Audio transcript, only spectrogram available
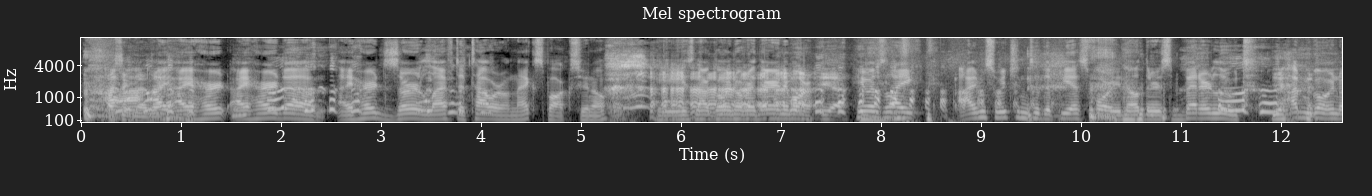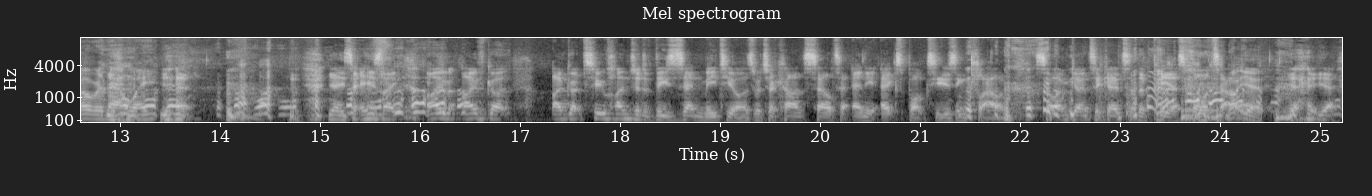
I think I, I heard I heard um, I heard Xur left the tower on Xbox. You know, he's not going over there anymore. Yeah. He was like, "I'm switching to the PS4. You know, there's better loot. I'm going over that way." yeah, yeah. He's, he's like, I've, I've got. I've got 200 of these Zen Meteors, which I can't sell to any Xbox using clown. so I'm going to go to the PS4 tower. Not yet. Yeah, yeah,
